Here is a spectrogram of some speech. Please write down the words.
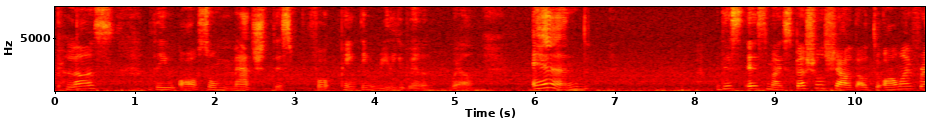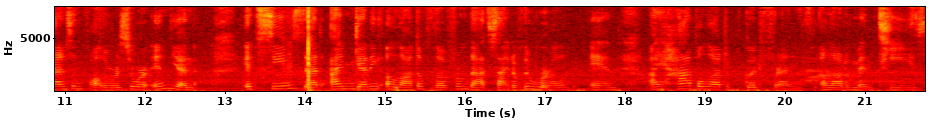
Plus, they also match this painting really well. Well, and this is my special shout out to all my friends and followers who are Indian it seems that I'm getting a lot of love from that side of the world, and I have a lot of good friends, a lot of mentees,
